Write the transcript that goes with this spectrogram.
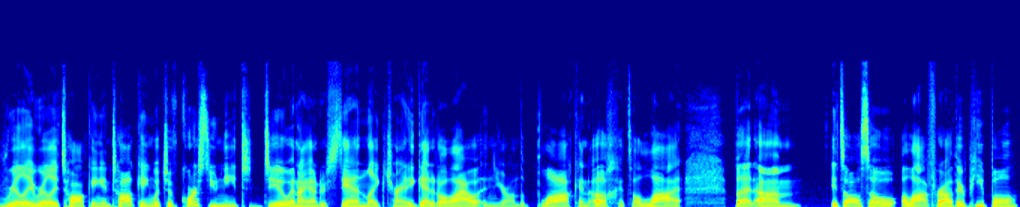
really, really talking and talking, which of course you need to do. And I understand like trying to get it all out and you're on the block and ugh, it's a lot. But um, it's also a lot for other people.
